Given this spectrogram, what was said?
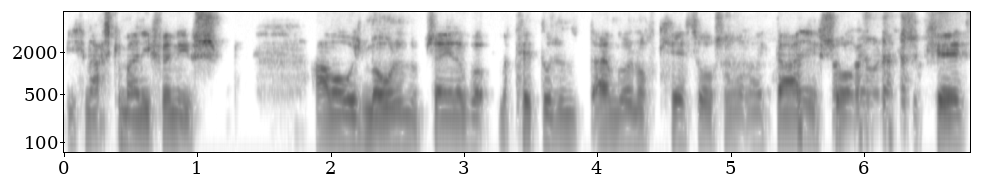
You can ask him anything. He's I'm always moaning and saying I've got my kit doesn't I haven't got enough kit or something like that. And he sort me out an extra kit.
